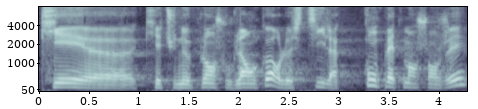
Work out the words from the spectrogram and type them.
qui est, euh, qui est une planche où là encore le style a complètement changé,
